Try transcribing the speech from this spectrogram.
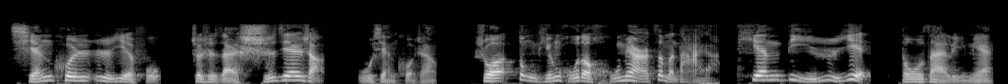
“乾坤日夜浮”，这是在时间上无限扩张，说洞庭湖的湖面这么大呀，天地日夜都在里面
